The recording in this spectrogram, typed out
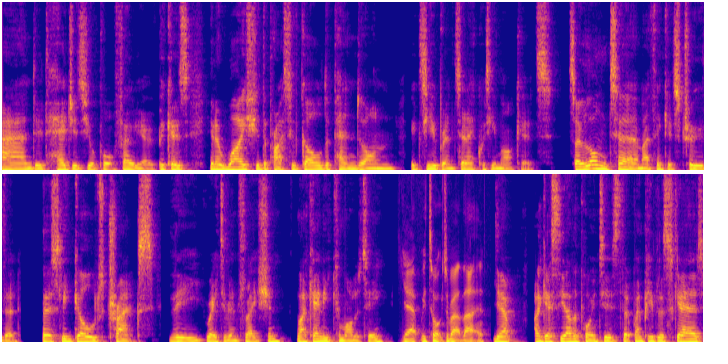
and it hedges your portfolio because you know why should the price of gold depend on exuberance in equity markets? So long term i think it's true that firstly gold tracks the rate of inflation like any commodity. Yeah we talked about that. Yeah i guess the other point is that when people are scared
